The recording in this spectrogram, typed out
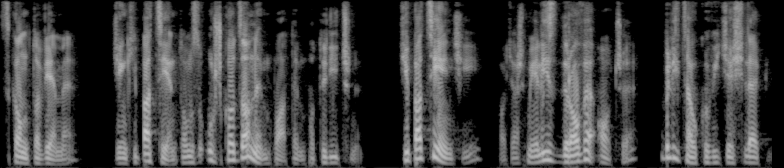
Skąd to wiemy? Dzięki pacjentom z uszkodzonym płatem potylicznym. Ci pacjenci, chociaż mieli zdrowe oczy, byli całkowicie ślepi.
